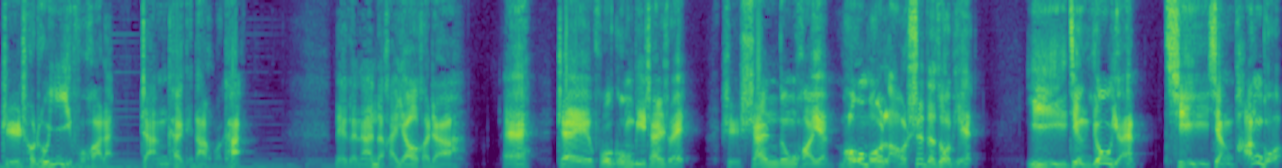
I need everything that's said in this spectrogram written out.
只抽出一幅画来展开给大伙看。那个男的还吆喝着：“哎，这幅工笔山水是山东画院某某老师的作品，意境悠远，气象磅礴。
